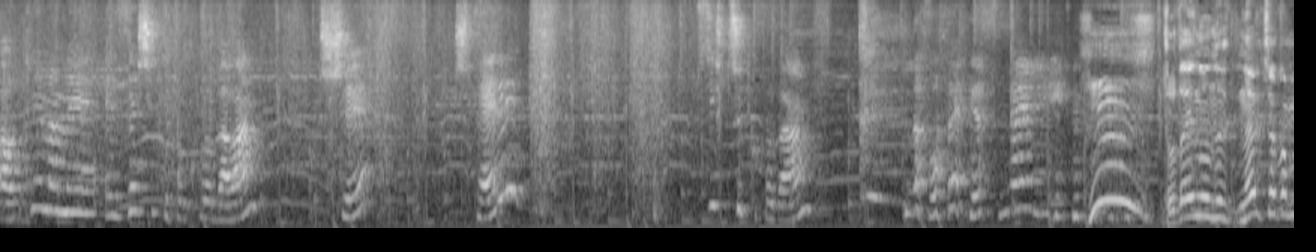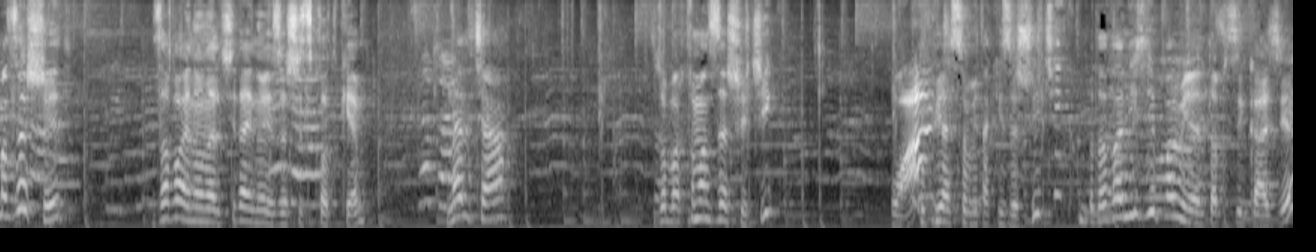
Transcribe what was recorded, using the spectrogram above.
O, tutaj mamy zeszyty kupowałam. Trzy, cztery? Przecież trzy kupowałam. No bo to jest Nelly. To daj no, Nel- Nelcia tam ma zeszyt. Zawaj no Nelci, daj no jest zeszyt z kotkiem. Nelcia! Zobacz, to masz zeszycik? Kupiłaś sobie taki zeszycik? Bo tata nic nie pamięta, psykazie.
